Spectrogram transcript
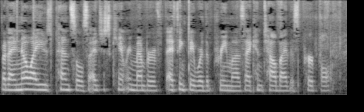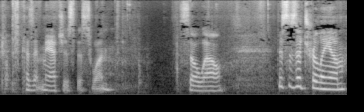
But I know I used pencils. I just can't remember. if I think they were the Primas. I can tell by this purple because it matches this one so well. This is a trillium.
